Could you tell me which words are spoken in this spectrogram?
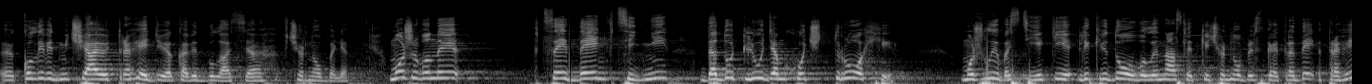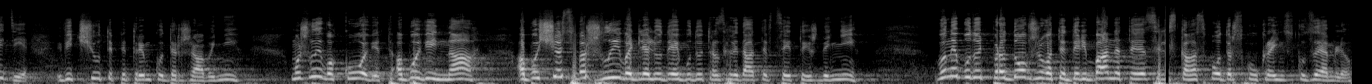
е, коли відмічають трагедію, яка відбулася в Чорнобилі. Може, вони в цей день, в ці дні дадуть людям хоч трохи можливості, які ліквідовували наслідки Чорнобильської трагедії, відчути підтримку держави. Ні. Можливо, ковід або війна, або щось важливе для людей будуть розглядати в цей тиждень. Ні. Вони будуть продовжувати дерібанити сільськогосподарську українську землю.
